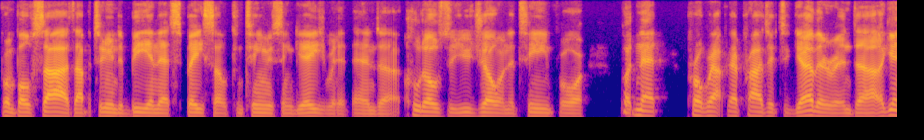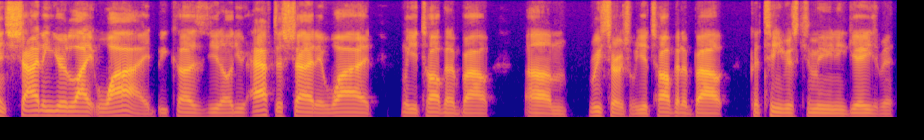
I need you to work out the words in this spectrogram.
from both sides, opportunity to be in that space of continuous engagement. And uh, kudos to you, Joe, and the team for putting that program, that project together. And uh, again, shining your light wide because you know you have to shine it wide when you're talking about um, research, when you're talking about continuous community engagement.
